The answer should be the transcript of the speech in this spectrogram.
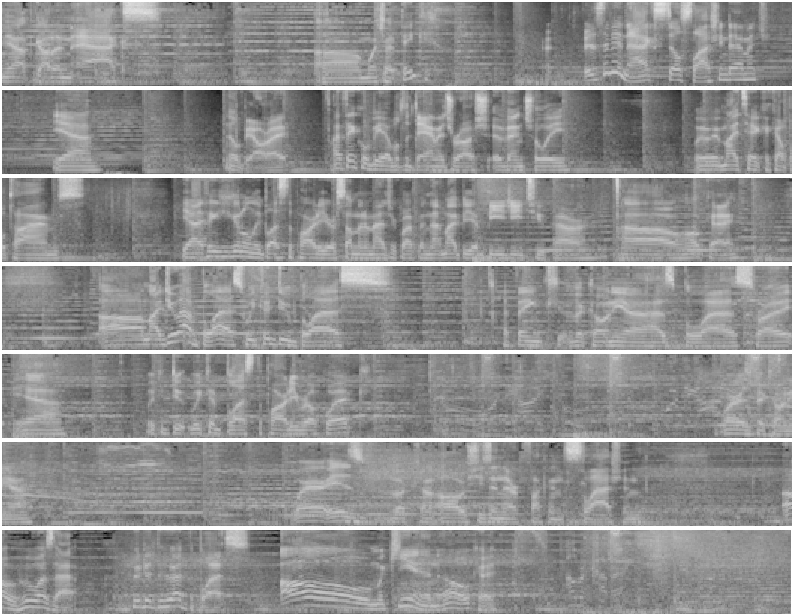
Yep, got an axe. Um, which I think... Isn't an axe still slashing damage? Yeah. It'll be alright. I think we'll be able to damage rush eventually. It might take a couple times. Yeah, I think you can only bless the party or summon a magic weapon. That might be a BG2 power. Oh, okay. Um, I do have bless. We could do bless. I think Viconia has bless, right? Yeah. We could do. We could bless the party real quick. Where is Viconia? Where is Viconia? Oh, she's in there fucking slashing. Oh, who was that? Who did? Who had the bless? Oh, M'Khiin. Oh, okay.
